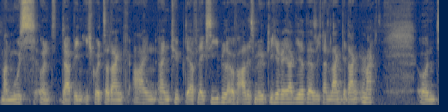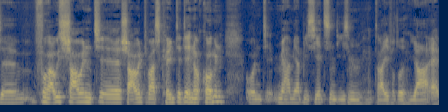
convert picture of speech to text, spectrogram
Man muss, und da bin ich Gott sei Dank ein, ein Typ, der flexibel auf alles Mögliche reagiert, der sich dann lang Gedanken macht und äh, vorausschauend äh, schaut, was könnte denn noch kommen. Und wir haben ja bis jetzt in diesem Dreivierteljahr, äh,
